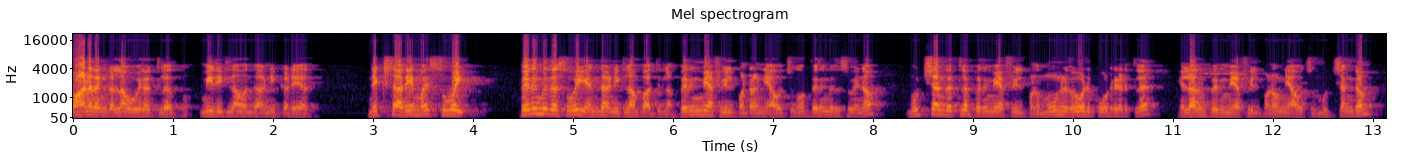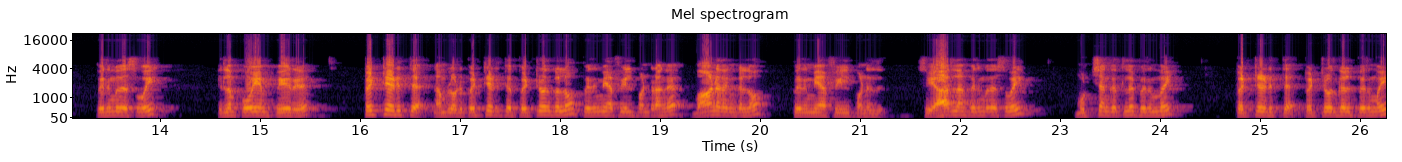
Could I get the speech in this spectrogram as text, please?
மாநகரங்கள்லாம் உயரத்தில் இருக்கும். மீதிக்கெலாம் வந்து அணி கிடையாது. நெக்ஸ்ட் அதே மாதிரி சுவை. பெருமித சுவை எந்த அணிக்கெலாம் பார்த்துக்கலாம். பெருமையாக ஃபீல் பண்ணுறாங்கன்னு ஞாபகம் வச்சுக்கோங்க. பெருமித சுவைனா முச்சங்கத்தில் பெருமையாக ஃபீல் பண்ணும். மூணு ரோடு கூடுற இடத்துல எல்லாரும் பெருமையாக ஃபீல் பண்ணணும் ஞாபகம் வச்சுக்கோங்க. முச்சங்கம் பெருமித சுவை இதெல்லாம் போயம் பேரு. பெற்றெடுத்த நம்மளோட பெற்றெடுத்த பெற்றோர்களும் பெருமையாக ஃபீல் பண்ணுறாங்க வானரங்களும் பெருமையாக ஃபீல் பண்ணுது. ஸோ யாரெல்லாம் பெருமித சுவை? முச்சங்கத்தில் பெருமை பெற்றெடுத்த பெற்றோர்கள் பெருமை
